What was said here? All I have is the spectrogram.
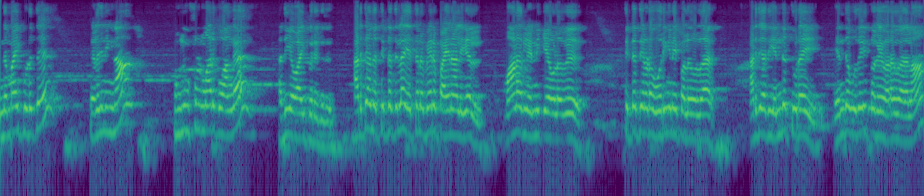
இந்த மாதிரி கொடுத்து எழுதினீங்கன்னா உங்களுக்கு ஃபுல் மார்க் வாங்க அதிக வாய்ப்பு இருக்குது. அடுத்து அந்த திட்டத்தில் எத்தனை பேர் பயனாளிகள்? மாணவர்கள் எண்ணிக்கை எவ்வளவு? திட்டத்தினோட ஒருங்கிணைப்பு அலுவலர். அடுத்து அது எந்த துறை? எந்த உதவித்தொகை வரவு அதெல்லாம்.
